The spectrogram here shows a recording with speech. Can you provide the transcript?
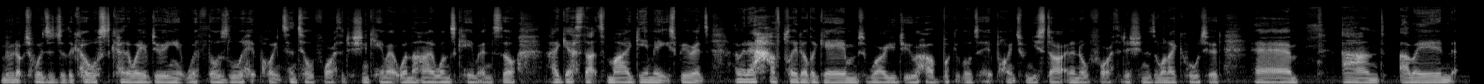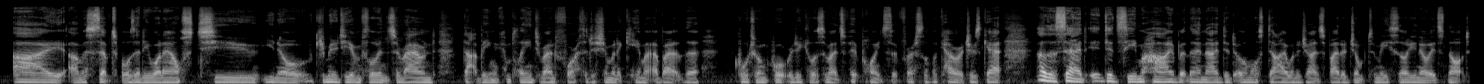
moving up to Wizards of the Coast kind of way of doing it with those low hit points until fourth edition came out when the high ones came in. So I guess that's my gaming experience. I mean, I have played other games where you do have bucket loads of hit points when you start, and I know fourth edition is the one I quoted. Um, and I mean, I am as susceptible as anyone else to, you know, community influence around that being a complaint around fourth edition when it came out about the quote unquote ridiculous amounts of hit points that first level characters get. As I said, it did seem high, but then I did almost die when a giant spider jumped to me. So, you know, it's not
